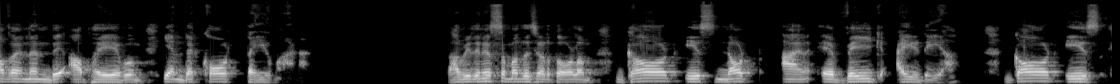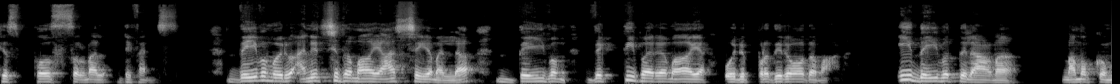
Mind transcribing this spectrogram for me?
അവൻ എന്റെ അഭയവും എന്റെ കോട്ടയുമാണ്. ദാവീദിനെ സംബന്ധിച്ചിടത്തോളം God is not a vague idea God is his personal defence ദൈവം ഒരു അനിശ്ചിതമായ ആശയമല്ല. ദൈവം വ്യക്തിപരമായ ഒരു പ്രതിരോധമാണ്. ഈ ദൈവത്തിലാണ് നമുക്കും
